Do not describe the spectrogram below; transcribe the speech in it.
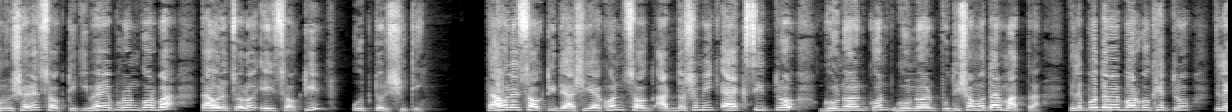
অনুসারে শখটি কীভাবে পূরণ করবা? তাহলে চলো এই শখটির উত্তর শিটে তাহলে শখটিতে আসি এখন, শখ আট দশমিক এক চিত্র, ঘূর্ণয়ন কোণ, ঘূর্ণয়ন প্রতিসমতার মাত্রা। তাহলে প্রথমে বর্গক্ষেত্র, তাহলে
